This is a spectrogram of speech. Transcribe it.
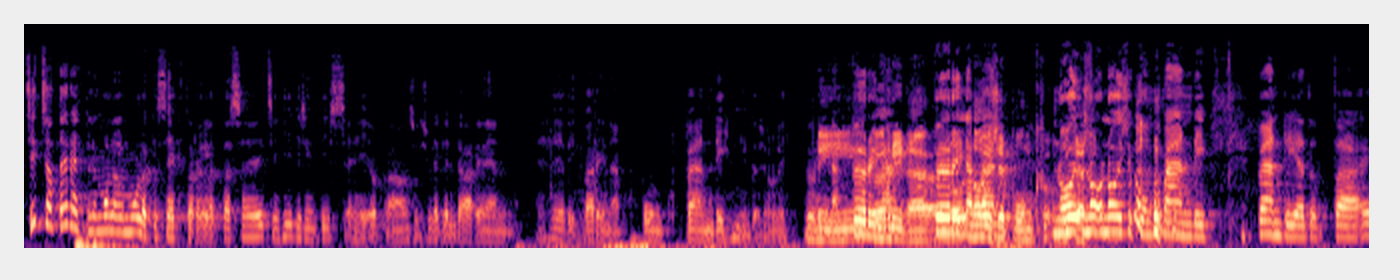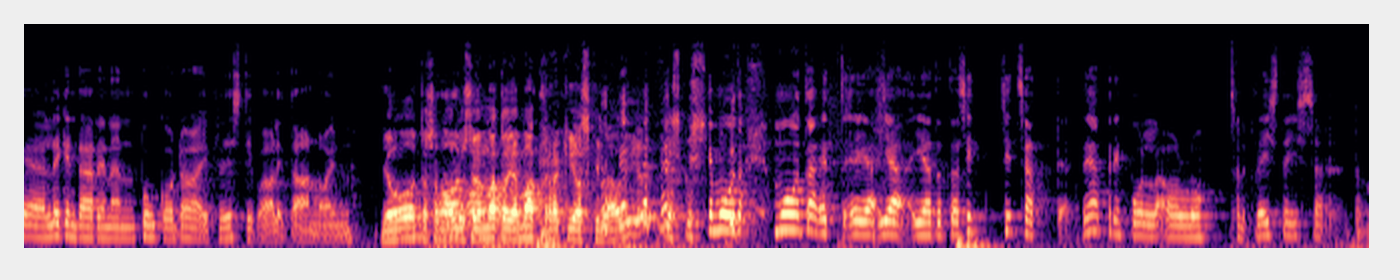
Sitten sä oot erehtynyt monelle mullekin sektorille tässä itse Hikisin tisseihin, joka on siis legendaarinen heavy pärinä punk-bändi, niin kuin se oli. Pörinä, niin, pörinä, pörinä, pörinä no, noise punk. No, no, noise punk-bändi. bändi, ja tota, legendaarinen Punko Die-festivaali noin Joo, tuossa Mallusöön Mato ja Makra-kioskilla oli joskus. ja muuta, muuta et, ja, ja, ja tota, sitten sit sä oot teatterin puolella ollut, sä olet Veistäjissä, tuon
